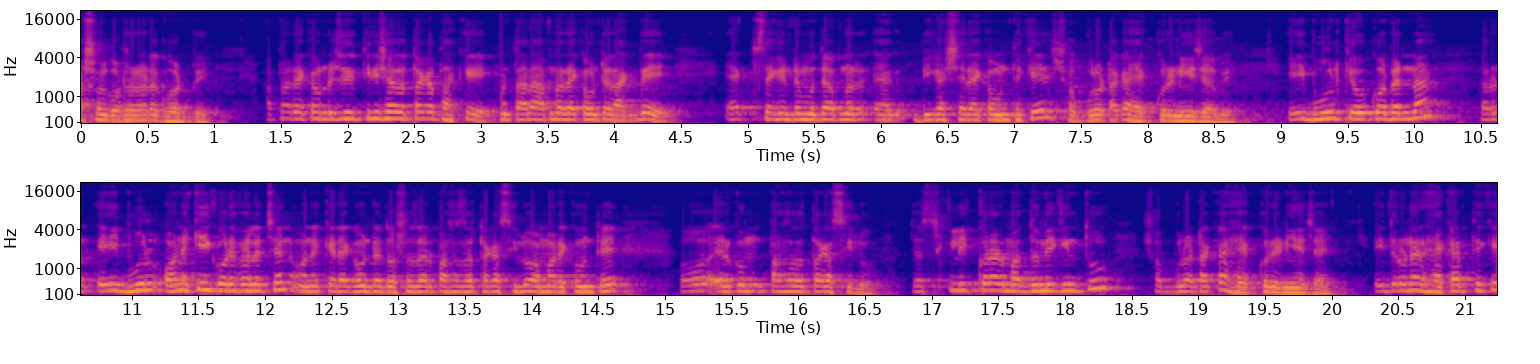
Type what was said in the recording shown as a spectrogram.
আসল ঘটনাটা ঘটবে। আপনার অ্যাকাউন্টে যদি তিরিশ হাজার টাকা থাকে, তারা আপনার অ্যাকাউন্টে রাখবে, এক সেকেন্ডের মধ্যে আপনার বিকাশের অ্যাকাউন্ট থেকে সবগুলো টাকা হ্যাক করে নিয়ে যাবে। এই ভুল কেউ করবেন না, কারণ এই ভুল অনেকেই করে ফেলেছেন। অনেকের অ্যাকাউন্টে দশ হাজার, পাঁচ হাজার টাকা ছিল আমার অ্যাকাউন্টে ও এরকম পাঁচ হাজার টাকা ছিল। জাস্ট ক্লিক করার মাধ্যমে কিন্তু সবগুলো টাকা হ্যাক করে নিয়ে যায়। এই ধরনের হ্যাকার থেকে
